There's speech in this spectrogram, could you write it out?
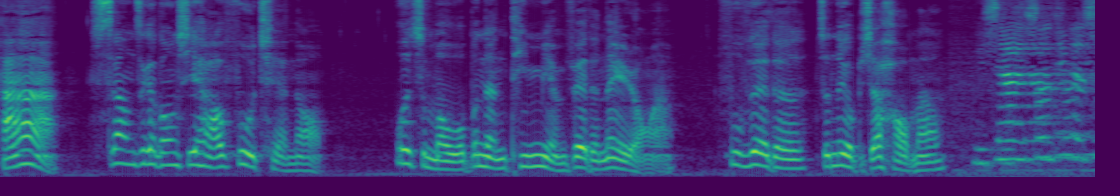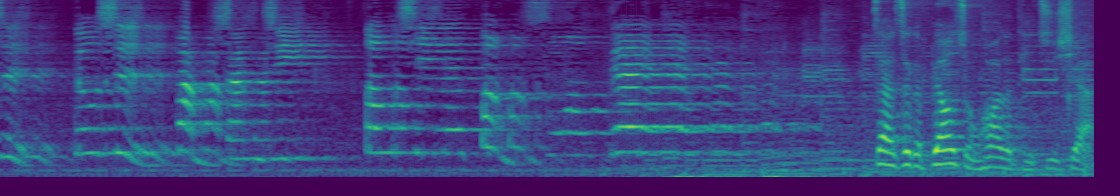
啊，上这个东西还要付钱哦？为什么我不能听免费的内容啊？付费的真的有比较好吗？你现在收听的是《都市放山鸡》，东西蹦说给。在这个标准化的体制下，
